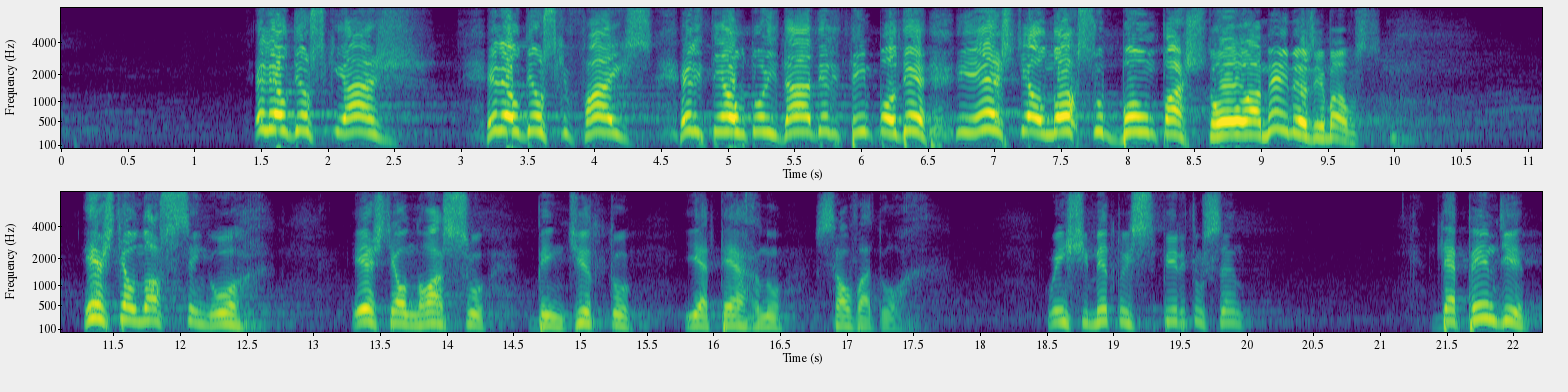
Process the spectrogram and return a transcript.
Ele é o Deus que age. Ele é o Deus que faz, Ele tem autoridade, Ele tem poder, e este é o nosso bom pastor, amém, meus irmãos? Este é o nosso Senhor, este é o nosso bendito e eterno Salvador. O enchimento do Espírito Santo depende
